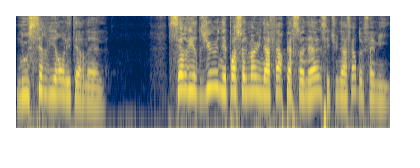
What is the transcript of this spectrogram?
nous servirons l'Éternel. Servir Dieu n'est pas seulement une affaire personnelle, c'est une affaire de famille.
